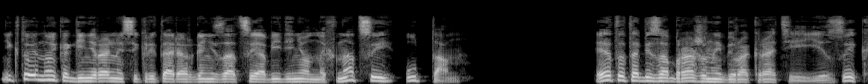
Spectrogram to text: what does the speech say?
никто иной, как генеральный секретарь Организации Объединенных Наций УТАН. Этот обезображенный бюрократией язык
